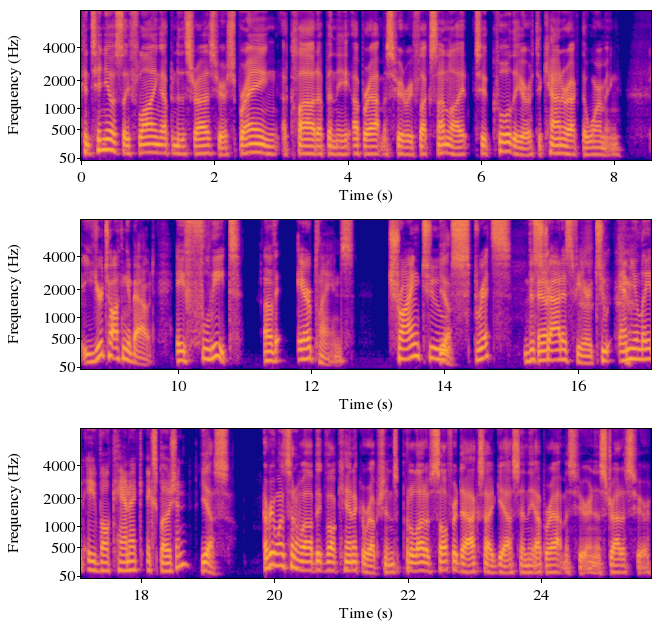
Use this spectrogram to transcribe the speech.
continuously flying up into the stratosphere, spraying a cloud up in the upper atmosphere to reflect sunlight to cool the Earth, to counteract the warming. You're talking about a fleet of airplanes trying to yes. spritz the stratosphere and, to emulate a volcanic explosion? Yes. Every once in a while, big volcanic eruptions put a lot of sulfur dioxide gas in the upper atmosphere, in the stratosphere.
